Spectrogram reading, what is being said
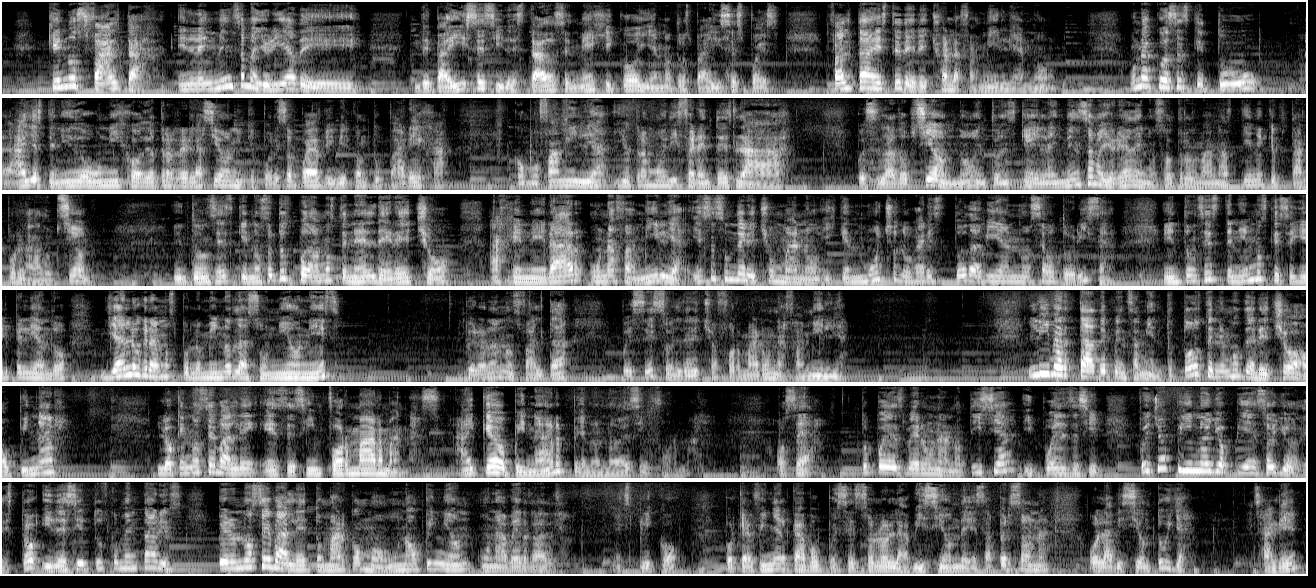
¿Qué nos falta? En la inmensa mayoría de países y de estados en México y en otros países, pues, falta este derecho a la familia, ¿no? Una cosa es que tú hayas tenido un hijo de otra relación y que por eso puedas vivir con tu pareja como familia y otra muy diferente es la pues la adopción, ¿no? Entonces que la inmensa mayoría de nosotros, manas, tiene que optar por la adopción. Entonces, que nosotros podamos tener el derecho a generar una familia. Eso es un derecho humano y que en muchos lugares todavía no se autoriza. Entonces, tenemos que seguir peleando. Ya logramos por lo menos las uniones. Pero ahora nos falta, pues eso, el derecho a formar una familia. Libertad de pensamiento. Todos tenemos derecho a opinar. Lo que no se vale es desinformar, manas. Hay que opinar, pero no desinformar. O sea, tú puedes ver una noticia y puedes decir, pues yo opino, yo pienso yo de esto y decir tus comentarios. Pero no se vale tomar como una opinión una verdad. ¿Me explico? Porque al fin y al cabo, pues es solo la visión de esa persona o la visión tuya. ¿Sale?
